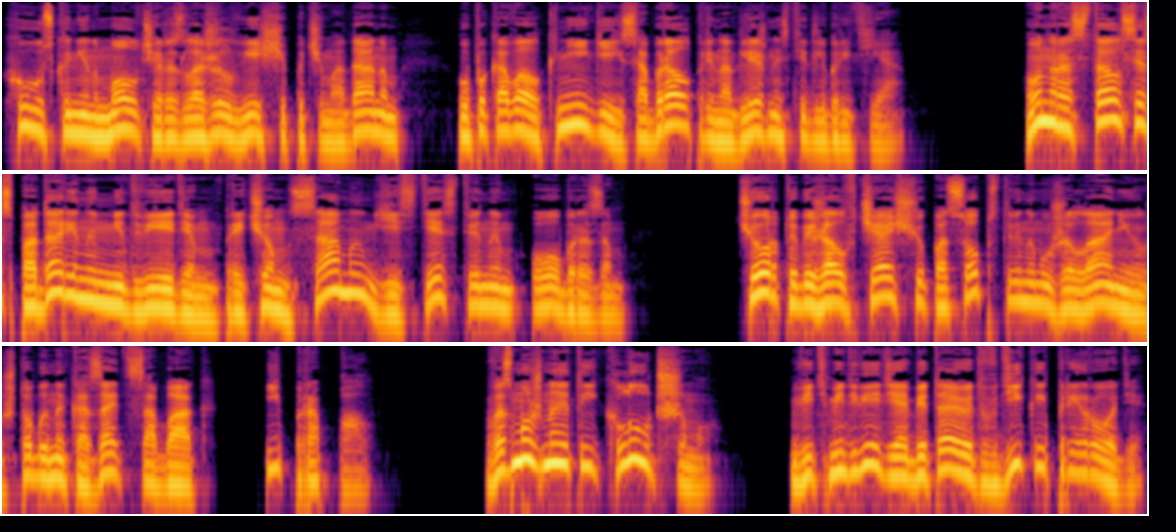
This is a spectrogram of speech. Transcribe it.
Хусканин молча разложил вещи по чемоданам, упаковал книги и собрал принадлежности для бритья. Он расстался с подаренным медведем, причем самым естественным образом. Черт убежал в чащу по собственному желанию, чтобы наказать собак, и пропал. Возможно, это и к лучшему, ведь медведи обитают в дикой природе.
